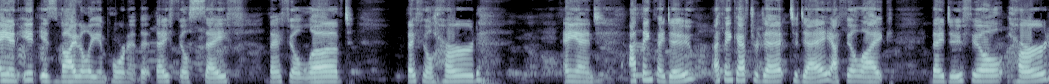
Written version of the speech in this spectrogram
And it is vitally important that they feel safe, they feel loved, they feel heard. And I think they do. I think after de- today, I feel like they do feel heard,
